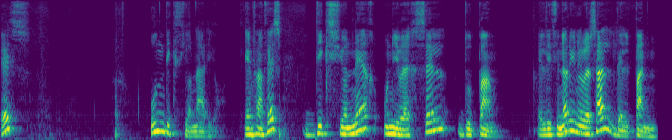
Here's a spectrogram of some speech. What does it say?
es un diccionario. En francés, Dictionnaire universel du pain. El diccionario universal del pan.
